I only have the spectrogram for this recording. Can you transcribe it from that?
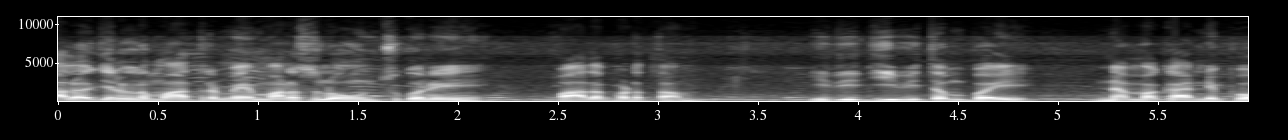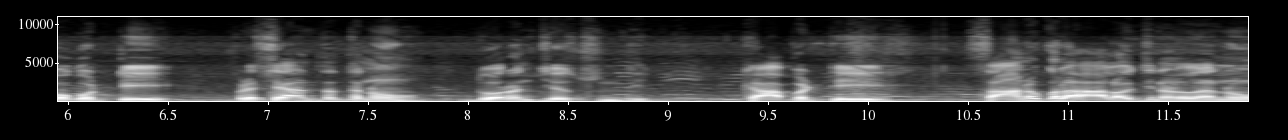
ఆలోచనలను మాత్రమే మనసులో ఉంచుకొని బాధపడతాం. ఇది జీవితంపై నమ్మకాన్ని పోగొట్టి ప్రశాంతతను దూరం చేస్తుంది. కాబట్టి సానుకూల ఆలోచనలను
